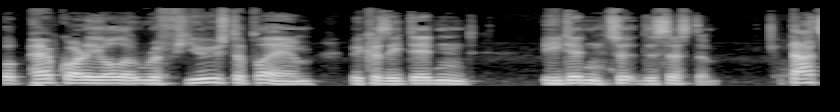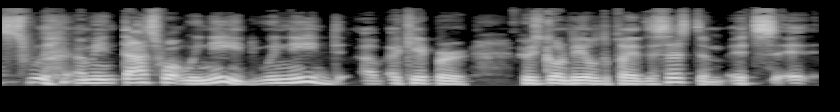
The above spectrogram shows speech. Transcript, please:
but Pep Guardiola refused to play him because he didn't he didn't suit the system. That's I mean that's what we need. We need a, a keeper who's going to be able to play the system. It's it,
